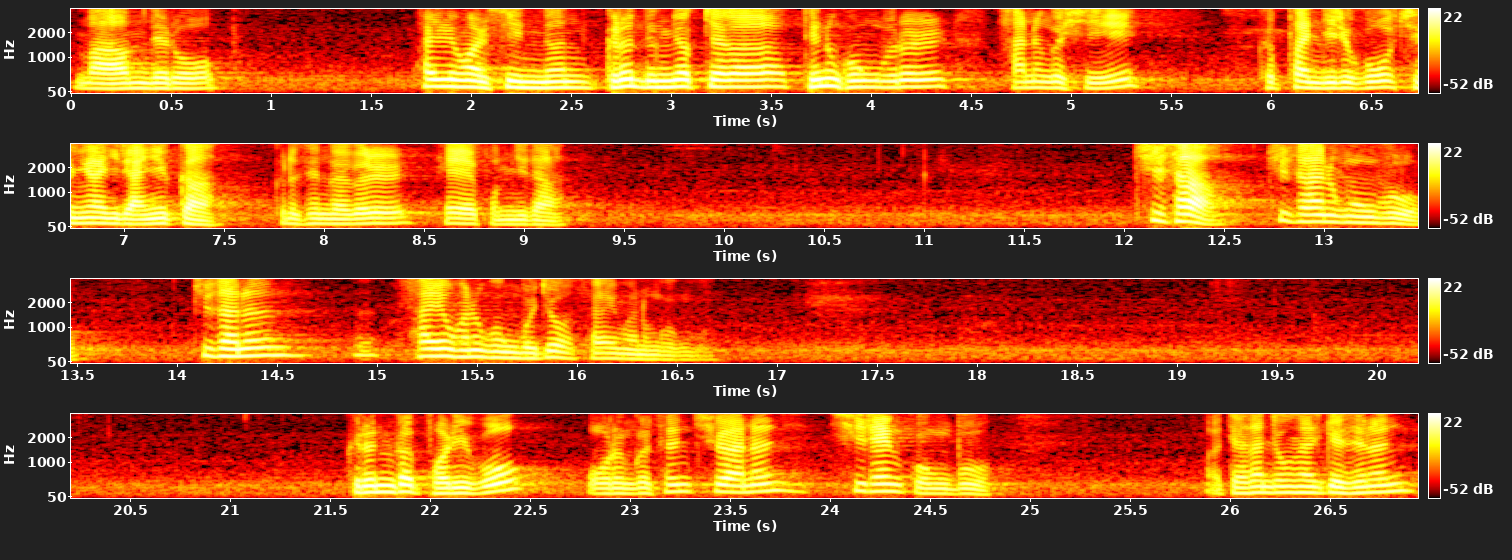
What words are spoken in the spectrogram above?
마음대로 활용할 수 있는 그런 능력자가 되는 공부를 하는 것이 급한 일이고 중요한 일이 아닐까 그런 생각을 해 봅니다. 취사, 취사하는 공부. 취사는 사용하는 공부죠. 사용하는 공부. 그런 것 버리고 옳은 것은 취하는 실행 공부. 어, 대산종사님께서는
